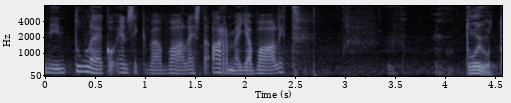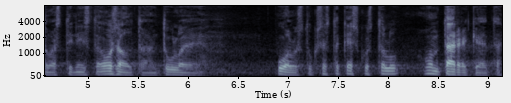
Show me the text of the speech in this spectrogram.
niin tuleeko ensi kevään vaaleista armeijavaalit? Toivottavasti niistä osaltaan tulee puolustuksesta keskustelu on tärkeää,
